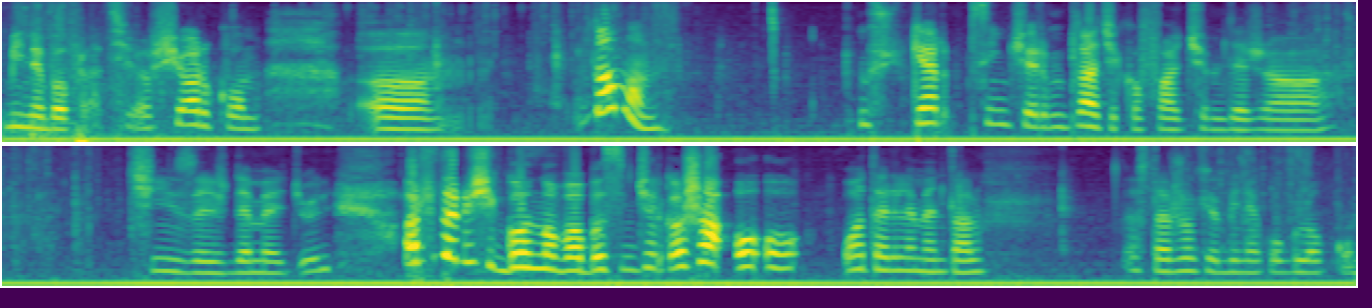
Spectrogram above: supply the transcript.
Bine, bă, fraților, și oricum... Uh, da, mă. Nu știu, chiar, sincer, îmi place că facem deja 50 de meciuri. Ar fi tare și gol nova, bă, sincer, că așa... Oh, oh, water elemental. Asta joc eu bine cu glocul.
